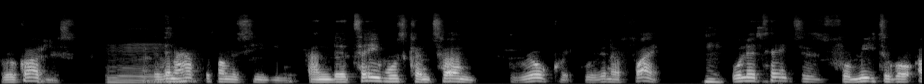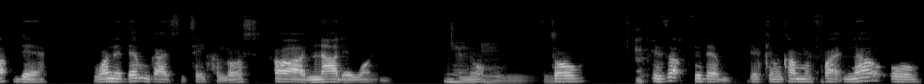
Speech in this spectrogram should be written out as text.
regardless. They're Mm. gonna have to come and see me, and the tables can turn real quick within a fight. Hmm. All it takes is for me to go up there, one of them guys to take a loss. Oh, now they want me, Yeah. you know. Mm. So Okay. it's up to them. They can come and fight now, or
